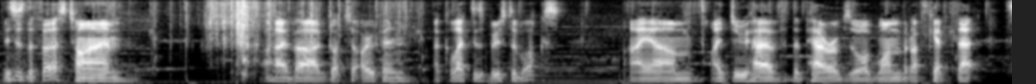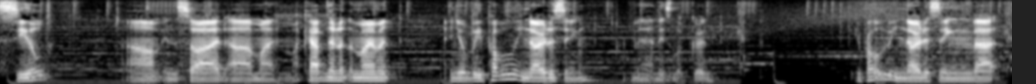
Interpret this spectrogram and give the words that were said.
This is the first time I've uh, got to open a collector's booster box. I um I do have the power absorb one, but I've kept that sealed um, inside uh, my my cabinet at the moment, and you'll be probably noticing. Man, these look good. You'll probably be noticing that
